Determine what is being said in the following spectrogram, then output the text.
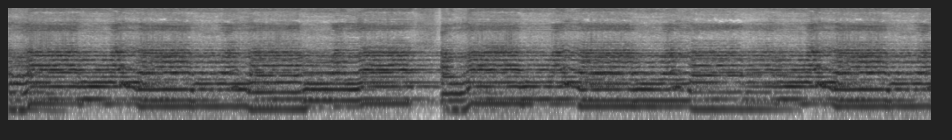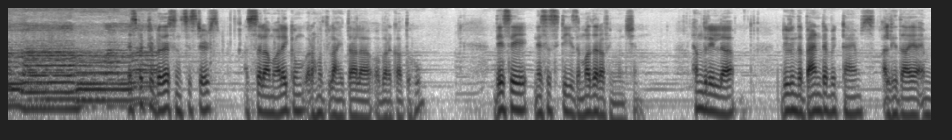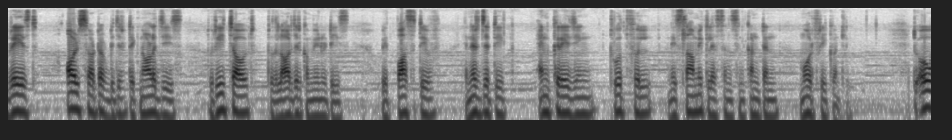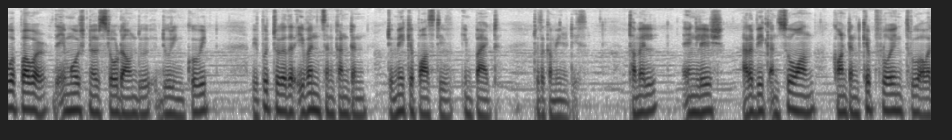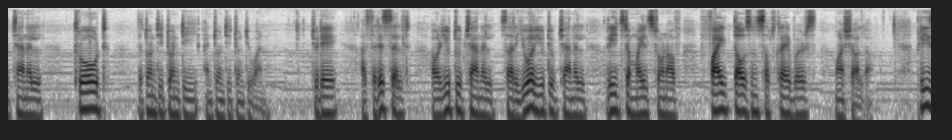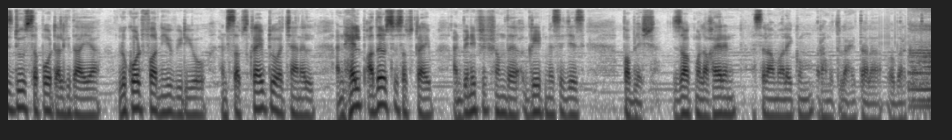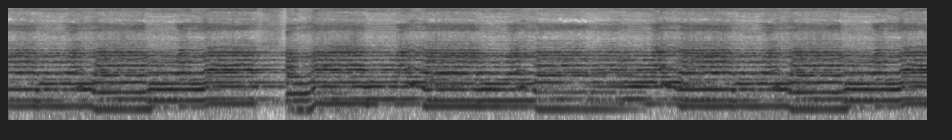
Respected brothers and sisters, Assalamu alaikum wa rahmatullahi ta'ala wa barakatuhu. They say necessity is the mother of invention. Alhamdulillah, during the pandemic times, Al Hidayah embraced all sort of digital technologies to reach out to the larger communities with positive, energetic, encouraging, truthful, and Islamic lessons and content more frequently. To overpower the emotional slowdown du- during COVID, we put together events and content to make a positive impact to the communities. Tamil, English, Arabic, and so on content kept flowing through our channel throughout the 2020 and 2021. Today, as a result, our YouTube channel, sorry, your YouTube channel reached a milestone of 5000 subscribers, mashallah. Please do support Al Hidayah, look out for new video and subscribe to our channel and help others to subscribe and benefit from the great messages published. Jazakumullah khairan. Assalamu alaikum warahmatullahi ta'ala wa barakatuh. 啊。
